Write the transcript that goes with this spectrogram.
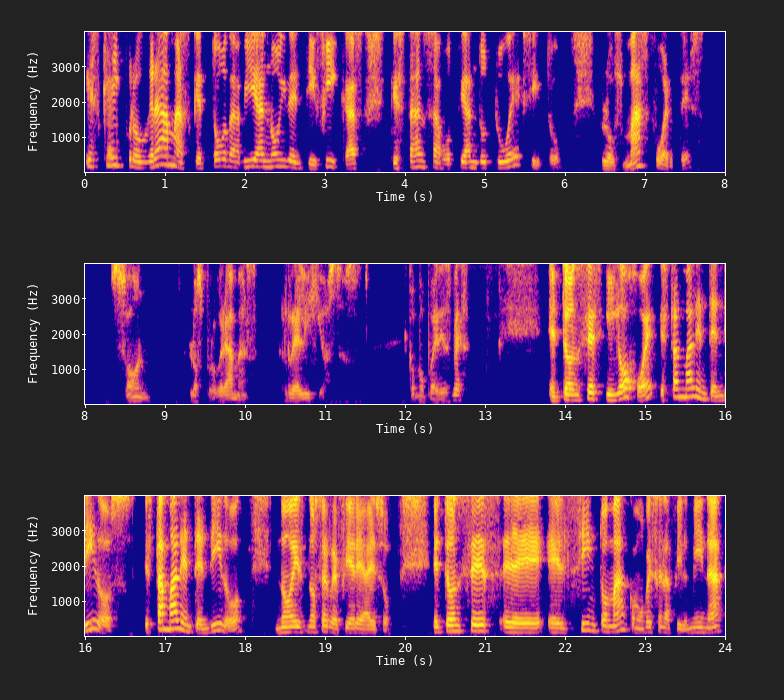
Es que hay programas que todavía no identificas que están saboteando tu éxito. Los más fuertes son los programas religiosos, como puedes ver. Entonces, y ojo, ¿eh? están mal entendidos, está mal entendido, no, es, no se refiere a eso. Entonces, eh, el síntoma, como ves en la filmina,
